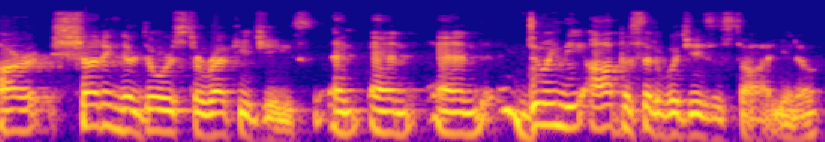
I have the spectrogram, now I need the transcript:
are shutting their doors to refugees and and and doing the opposite of what Jesus taught. You know,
